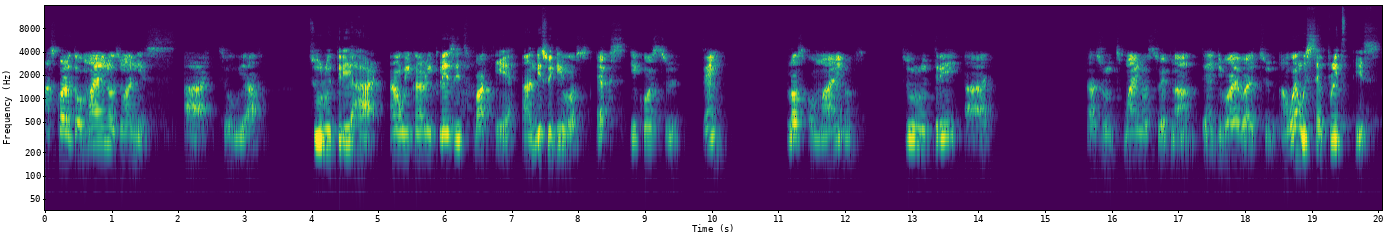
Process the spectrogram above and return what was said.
and square root of minus 1 is i so we have 2 root 3i and we can replace it back here and this will give us x equals to 10 plus or minus 2 root 3i that's root minus 12 now then divided by 2 and when we separate this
